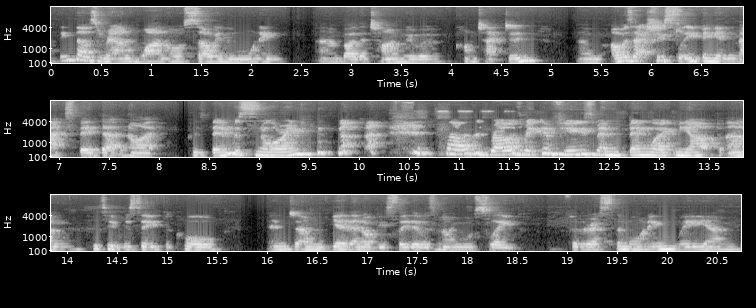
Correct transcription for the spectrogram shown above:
I think that was around one or so in the morning um, by the time we were contacted. Um, I was actually sleeping in Mack's bed that night because Ben was snoring. so I was, I was a bit confused when Ben woke me up because he'd received the call. And um, yeah, then obviously there was no more sleep for the rest of the morning. We um,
